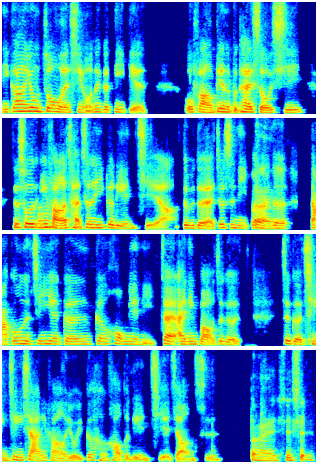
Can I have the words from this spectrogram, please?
你刚刚用中文形容那个地点，我反而变得不太熟悉。就说你反而产生了一个连接啊，嗯、对不对？就是你本来的打工的经验跟跟后面你在爱丁堡这个这个情境下，你反而有一个很好的连接，这样子。对，谢谢。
